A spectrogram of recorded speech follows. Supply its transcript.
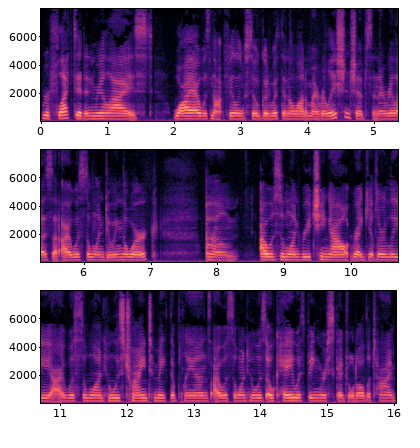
reflected and realized why I was not feeling so good within a lot of my relationships. And I realized that I was the one doing the work. Um, I was the one reaching out regularly. I was the one who was trying to make the plans. I was the one who was okay with being rescheduled all the time.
